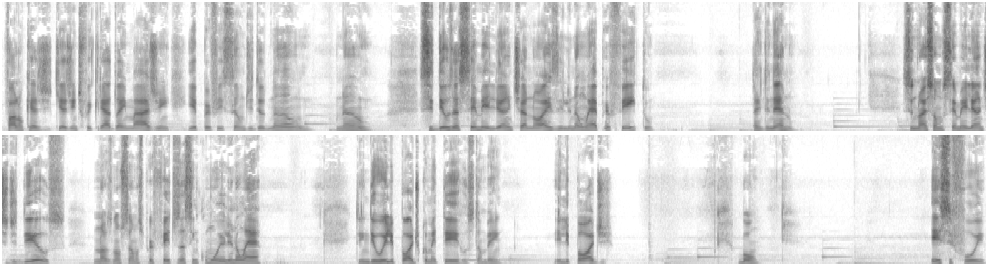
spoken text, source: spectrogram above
Falam que a, que a gente foi criado à imagem e à perfeição de Deus. Não, não. Se Deus é semelhante a nós, ele não é perfeito. Tá entendendo? Se nós somos semelhantes de Deus, nós não somos perfeitos assim como ele não é. Entendeu? Ele pode cometer erros também. Ele pode. Bom, esse foi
